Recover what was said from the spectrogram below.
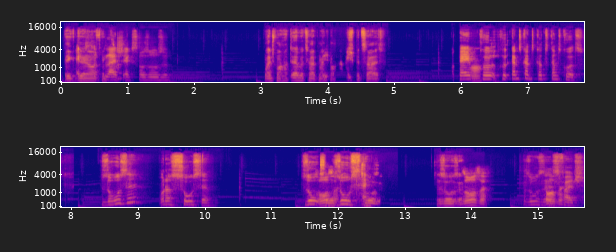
Big Döner. Extra Fleisch, extra Soße. Manchmal hat er bezahlt, manchmal habe ich bezahlt. Okay, Ah. ganz, ganz, ganz, ganz kurz. Soße oder Soße? So Soße. Soße. Soße. Soße. Soße. Soße Soße. ist falsch.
